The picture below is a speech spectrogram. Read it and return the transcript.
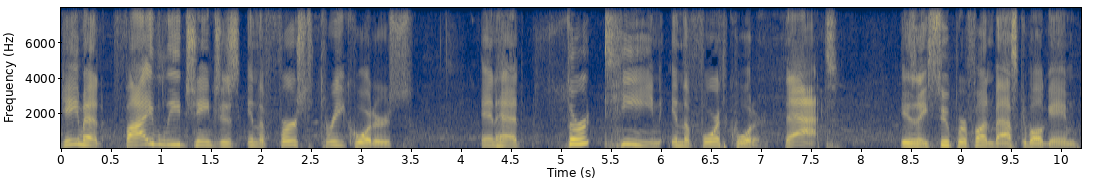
game had five lead changes in the first three quarters and had 13 in the fourth quarter. That is a super fun basketball game.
